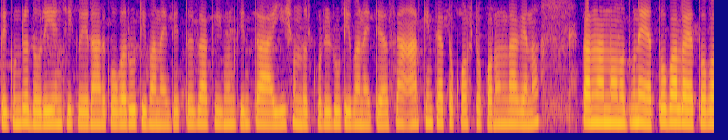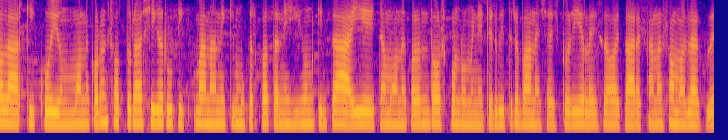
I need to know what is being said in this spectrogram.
বেগুনটা ধরিয়ে এনছি কইরা আর কোগা রুটি বানাই দিতে যাক এখন কিন্তু আই সুন্দর করে রুটি বানাইতে আছে। আর কিন্তু এত কষ্ট করন লাগে না। কারণ ননদ গুনে এত ভালো এত ভালো আর কি কই মনে করেন সত্তর আশি গা রুটি বানানি কি মুখের কথা নেই। এখন কিন্তু আই এটা মনে করেন দশ পনেরো মিনিটের ভিতরে বানাই শেষ করে এলাইছে হয়তো আরেকখানা সময় লাগবে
